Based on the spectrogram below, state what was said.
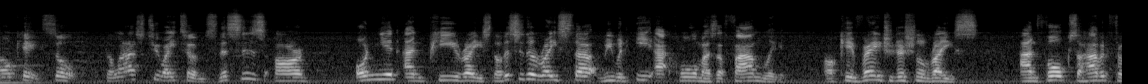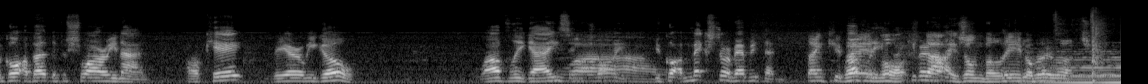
Okay, so the last two items. This is our onion and pea rice. Now, this is the rice that we would eat at home as a family. Okay, very traditional rice. And folks, I haven't forgot about the Peshwari naan. Okay, there we go. Lovely, guys. Wow. Enjoy. You've got a mixture of everything. Thank you very much. Thank you very That much. is Thank you unbelievable.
